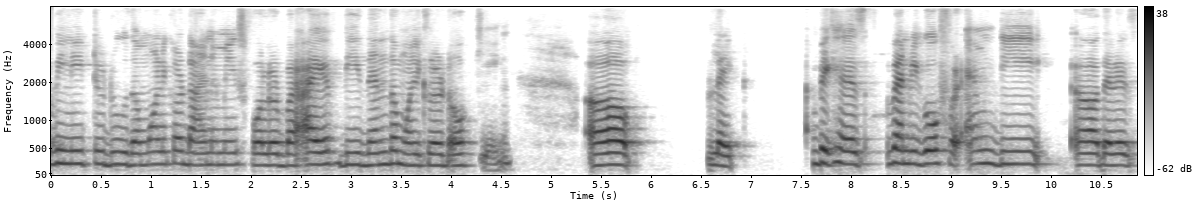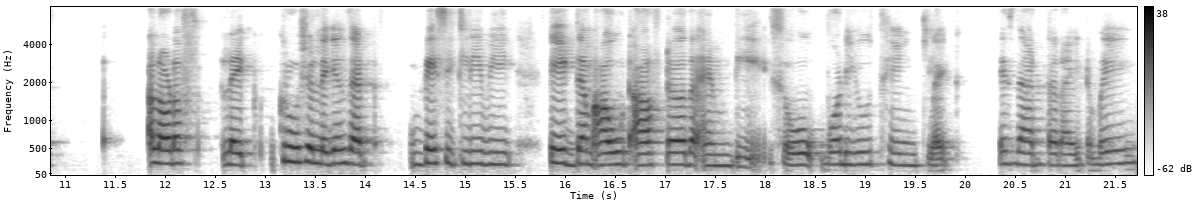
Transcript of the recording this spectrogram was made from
we need to do the molecular dynamics followed by IFD, then the molecular docking. Uh, like because when we go for MD, uh, there is a lot of like crucial ligands that basically we take them out after the MD. So what do you think? Like, is that the right way?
